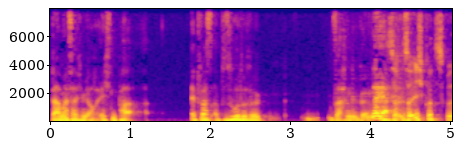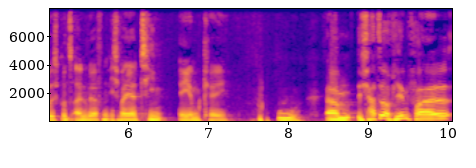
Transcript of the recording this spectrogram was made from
damals habe ich mir auch echt ein paar etwas absurdere Sachen gegönnt. Naja, Soll, soll, ich kurz, soll ich kurz einwerfen? Ich war ja Team AMK. Uh. Ähm, ich hatte auf jeden Fall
